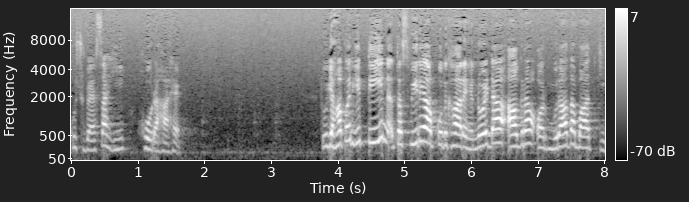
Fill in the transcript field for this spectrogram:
कुछ वैसा ही हो रहा है। तो यहाँ पर ये तीन तस्वीरें आपको दिखा रहे हैं, नोएडा, आगरा और मुरादाबाद की।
